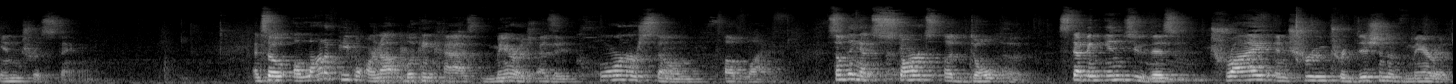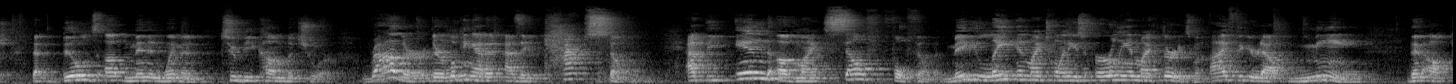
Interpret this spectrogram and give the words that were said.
interesting. And so, a lot of people are not looking at marriage as a cornerstone of life, something that starts adulthood, stepping into this tried and true tradition of marriage that builds up men and women to become mature. Rather, they're looking at it as a capstone at the end of my self fulfillment, maybe late in my 20s, early in my 30s, when I figured out me, then I'll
